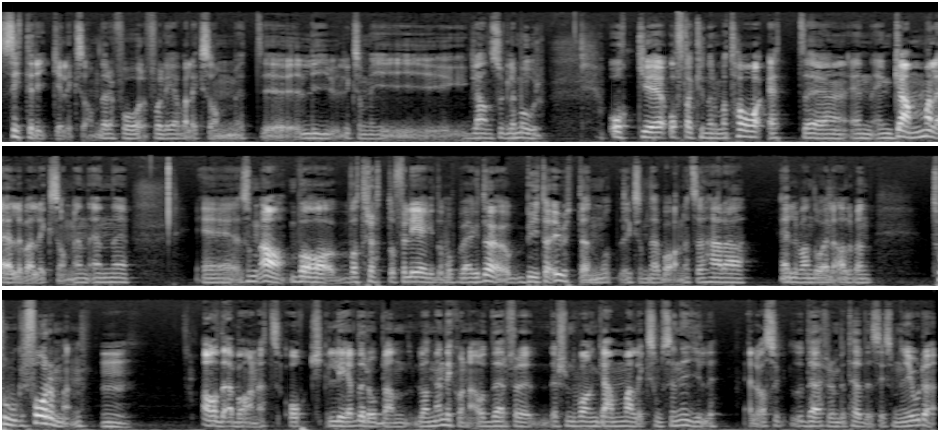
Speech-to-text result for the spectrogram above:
sitt rike liksom. Där det får, får leva liksom ett eh, liv liksom i glans och glamour. Och eh, ofta kunde de ta ett, eh, en, en gammal älva liksom, en, en eh, eh, som ja, var, var trött och förlegad och var på väg att dö och byta ut den mot liksom, det här barnet. Så den här eh, älvan då, eller alven, tog formen Mm av det här barnet och levde då bland, bland människorna. Och därför, eftersom det var en gammal liksom senil elva, så därför den betedde sig som den gjorde.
